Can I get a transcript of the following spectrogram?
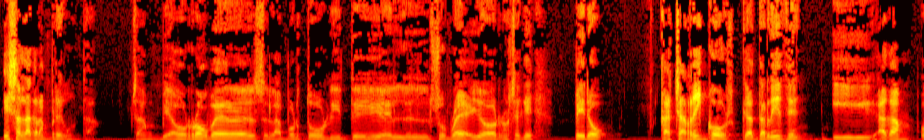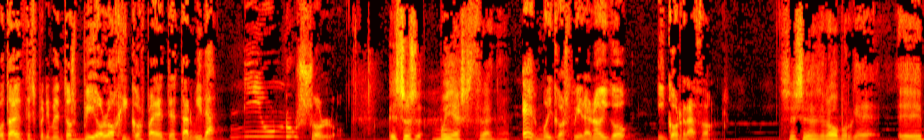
Esa es la gran pregunta. Se han enviado rovers, el Opportunity, el Surveyor, no sé qué, pero cacharricos que aterricen y hagan otra vez experimentos biológicos para detectar vida, ni uno solo. Eso es muy extraño. Es muy conspiranoico y con razón. Sí, sí, desde luego, porque... Eh,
